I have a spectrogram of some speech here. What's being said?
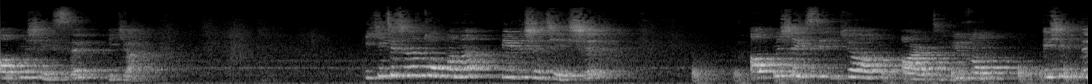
60 eksi 2A. İkinci açının toplamı bir dış açı eşit. 60 eksi 2A artı 110 eşittir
